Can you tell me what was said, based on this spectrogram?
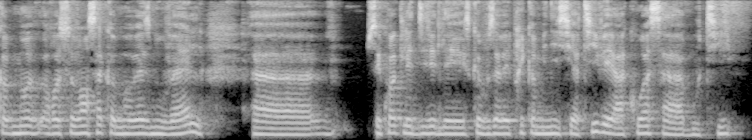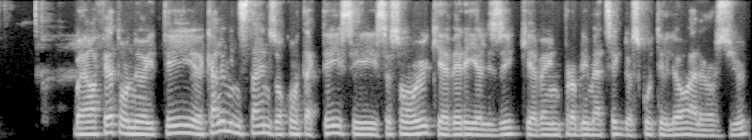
comme recevant ça comme mauvaise nouvelle, c'est quoi que les, ce que vous avez pris comme initiative et à quoi ça aboutit? Ben, en fait, on a été, euh, quand le ministère nous a contactés, ce sont eux qui avaient réalisé qu'il y avait une problématique de ce côté-là à leurs yeux.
